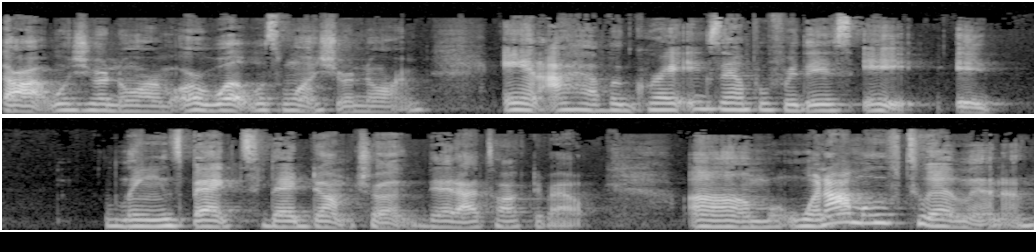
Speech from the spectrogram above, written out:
thought was your norm or what was once your norm. And I have a great example for this. It it leans back to that dump truck that I talked about. Um, when I moved to Atlanta,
